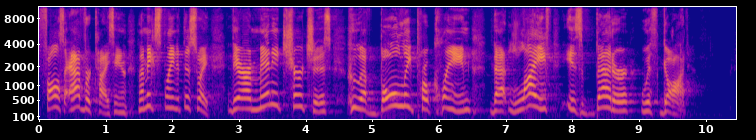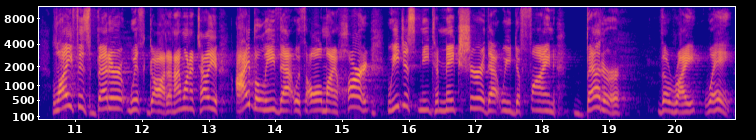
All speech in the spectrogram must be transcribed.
False advertising. Let me explain it this way. There are many churches who have boldly proclaimed that life is better with God. Life is better with God. And I want to tell you, I believe that with all my heart. We just need to make sure that we define better the right way.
